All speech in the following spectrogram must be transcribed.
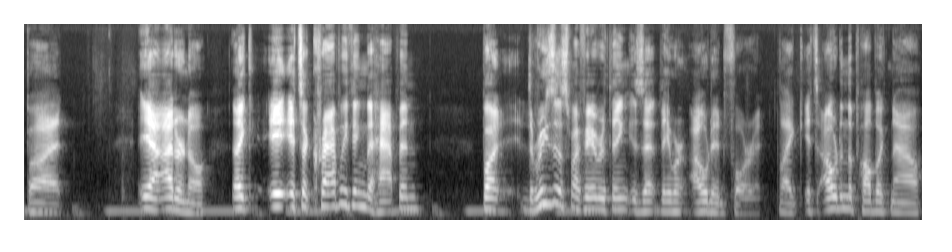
but yeah, I don't know. Like, it, it's a crappy thing to happen. But the reason it's my favorite thing is that they were outed for it. Like, it's out in the public now.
